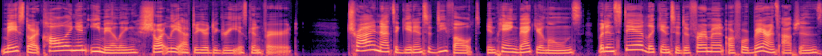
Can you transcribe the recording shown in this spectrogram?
may start calling and emailing shortly after your degree is conferred. Try not to get into default in paying back your loans but instead look into deferment or forbearance options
